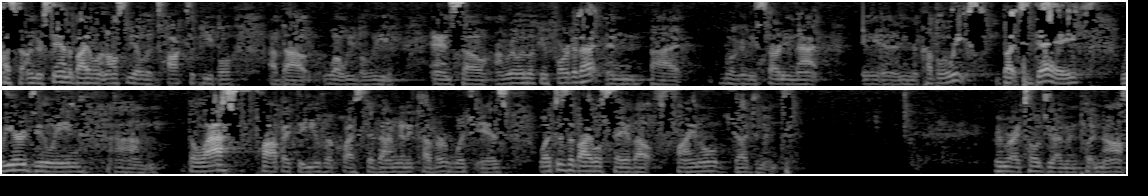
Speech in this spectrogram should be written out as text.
us to understand the Bible and also be able to talk to people about what we believe. And so I'm really looking forward to that, and uh, we're going to be starting that in a couple of weeks. But today we are doing um, the last topic that you've requested that I'm going to cover, which is what does the Bible say about final judgment? Remember, I told you I've been putting off.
